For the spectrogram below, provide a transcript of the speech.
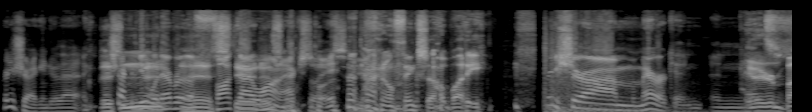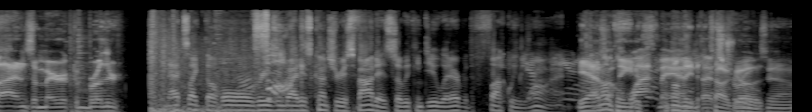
Pretty sure I can do that. I'm pretty This sure I can do whatever the fuck I want. Actually. I don't think so, buddy. pretty sure I'm American, and You're that's, Biden's America, brother. That's like the whole reason why this country was founded, so we can do whatever the fuck we want. Yeah, I don't think it's, white I don't think that's, that's how it true. goes. Yeah.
